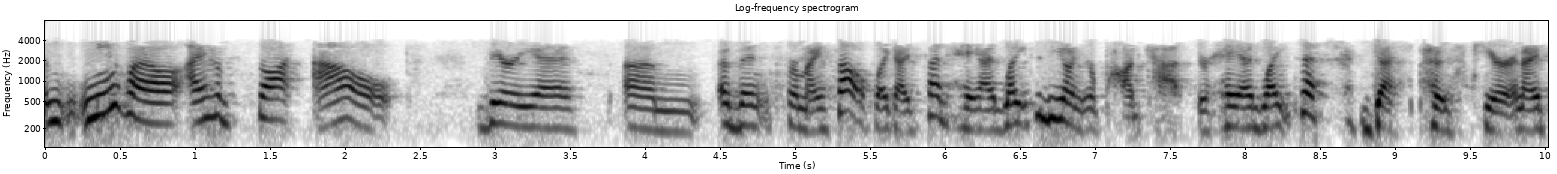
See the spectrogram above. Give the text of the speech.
Meanwhile, I have sought out various um, events for myself. Like I said, hey, I'd like to be on your podcast, or hey, I'd like to guest post here, and I've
